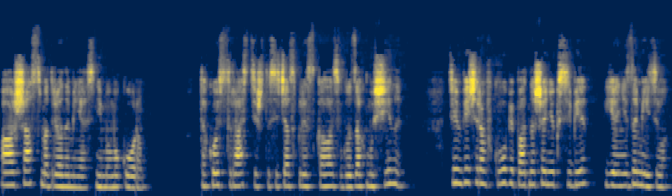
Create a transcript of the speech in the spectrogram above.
А Ашас смотрел на меня с немым укором. Такой страсти, что сейчас плескалась в глазах мужчины, тем вечером в клубе по отношению к себе я не заметила.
